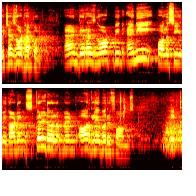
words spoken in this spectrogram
which has not happened and there has not been any policy regarding skill development or labor reforms ਇੱਕ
